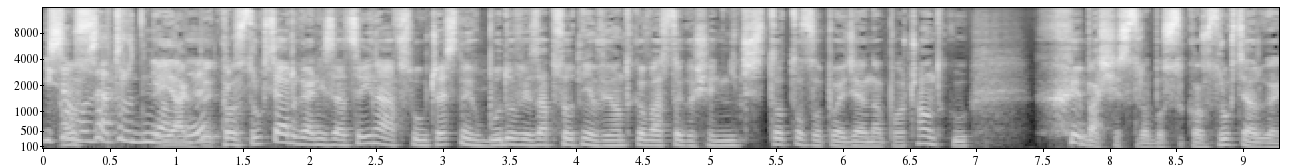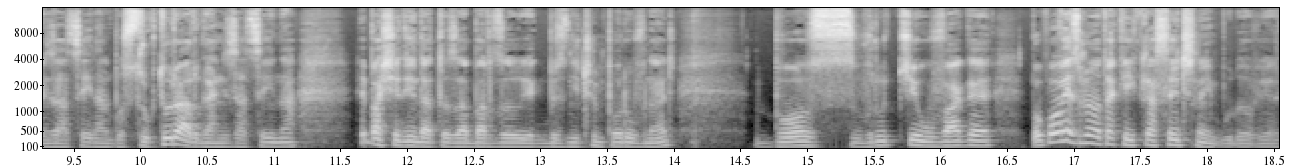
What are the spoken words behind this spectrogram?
I samozatrudniony. Jakby konstrukcja organizacyjna współczesnych budów jest absolutnie wyjątkowa, z tego się nic, to, to co powiedziałem na początku, chyba się bo konstrukcja organizacyjna albo struktura organizacyjna, chyba się nie da to za bardzo jakby z niczym porównać, bo zwróćcie uwagę, bo powiedzmy o takiej klasycznej budowie,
